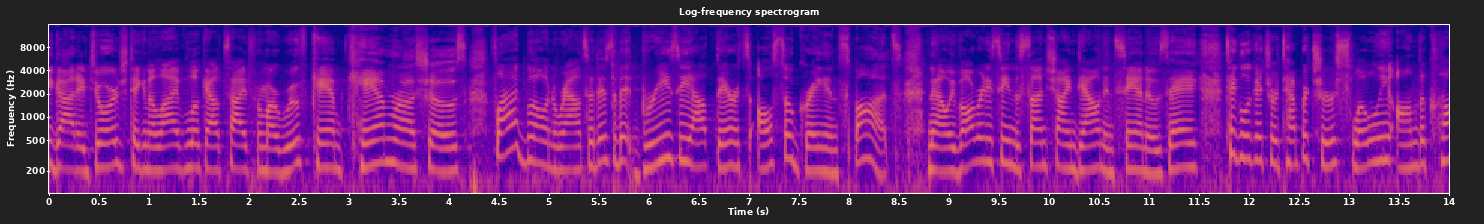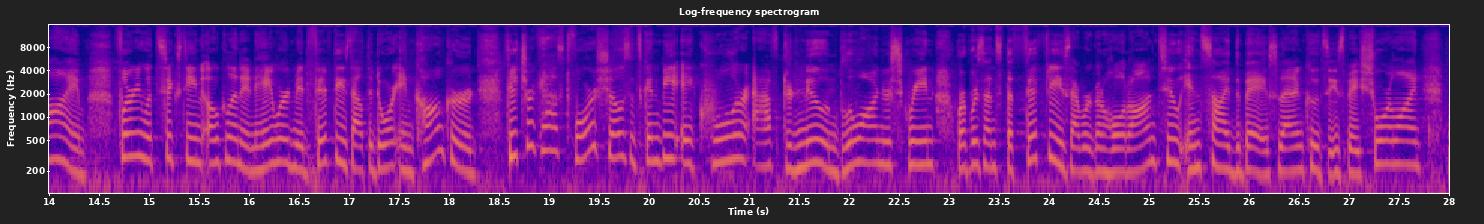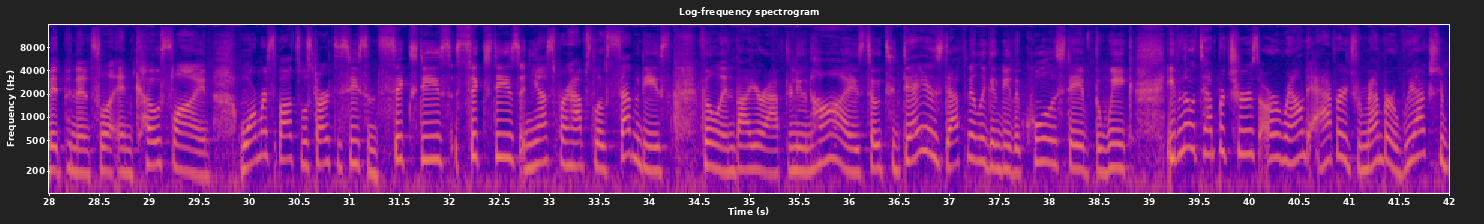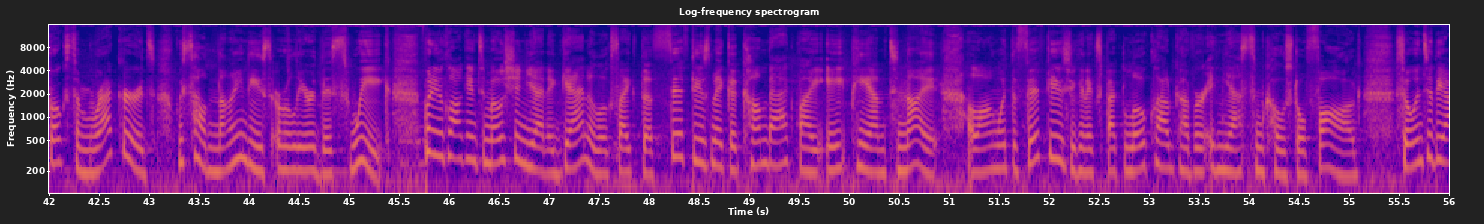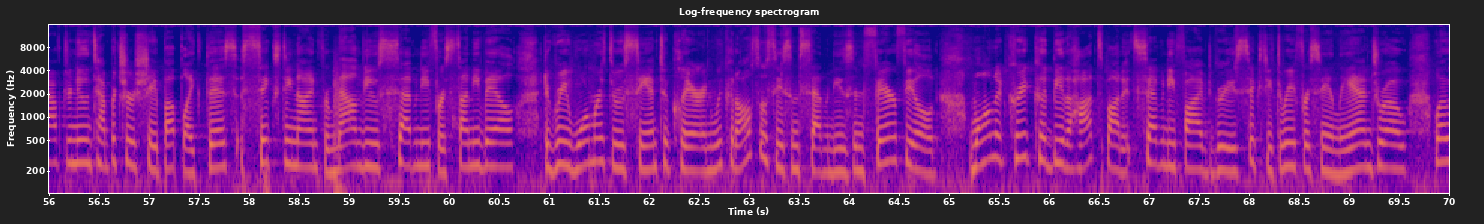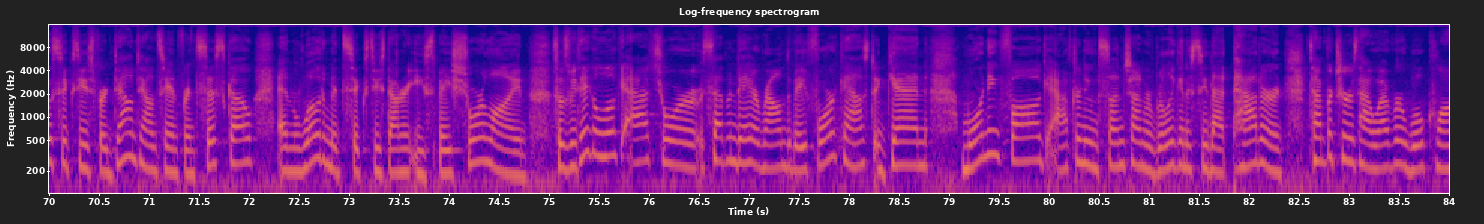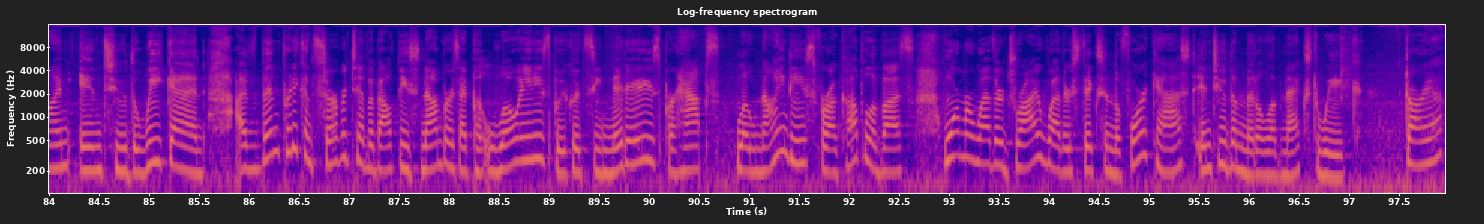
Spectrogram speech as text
You got it, George. Taking a live look outside from our roof cam camera shows flag blowing around, so it is a bit breezy out there. It's also gray in spots. Now, we've already seen the sunshine down in San Jose. Take a look at your temperatures slowly on the climb. Flirting with 16 Oakland and Hayward, mid-50s out the door in Concord. Futurecast 4 shows it's going to be a cooler afternoon. Blue on your screen represents the 50s that we're going to hold on to inside the bay. So that includes the East Bay shoreline, mid-peninsula, and coastline. Warmer spots will start to see some 60s, 60s, and yes, perhaps low 70s fill in by your afternoon highs. So today is definitely going to be the coolest day of the week. Even though temperatures are around average, remember, we actually broke some records. We saw 90s earlier this week. Putting the clock into motion yet again, it looks like the 50s make a comeback by 8 p.m. tonight. Along with the 50s, you can expect low cloud cover and yes, some coastal fog. So into the afternoon, temperatures shape up like this, 69 for Mountain View, 70 for Sunnyvale, degree warmer through Santa Clara, and we could also see some 70s in Fairfield. Walnut Creek could be the hot spot at 75 degrees, 63 for San Leandro, low 60s for downtown San Francisco, and low to mid 60s down our East Bay shoreline. So as we take a look at your seven day around the bay forecast, again, morning fog, afternoon sunshine, we're really going to see that pattern. Temperatures, however, will climb into the weekend. I've been pretty conservative about these numbers. I put low 80s, but we could see mid 80s, perhaps low 90s for a couple of us. Warmer weather, dry weather sticks in the forecast into the middle of next week. Daria?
